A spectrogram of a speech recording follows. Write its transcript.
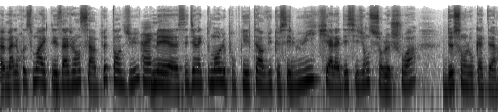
Euh, malheureusement, avec les agences, c'est un peu tendu, mais c'est directement le propriétaire vu que c'est lui qui a la décision sur le choix de son locataire.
